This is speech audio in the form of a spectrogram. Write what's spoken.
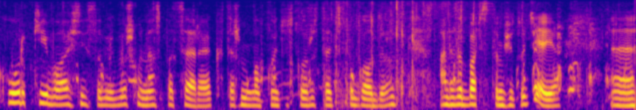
Kurki właśnie sobie wyszły na spacerek. Też mogą w końcu skorzystać z pogody. Ale zobaczcie, co mi się tu dzieje. E,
